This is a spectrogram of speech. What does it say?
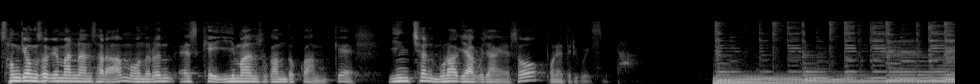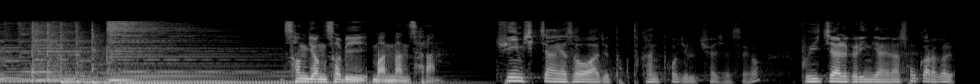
성경섭이 만난 사람 오늘은 SK 이만수 감독과 함께 인천 문학야구장에서 보내드리고 있습니다. 성경섭이 만난 사람 취임식장에서 아주 독특한 포즈를 취하셨어요. V자를 그린 게 아니라 손가락을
